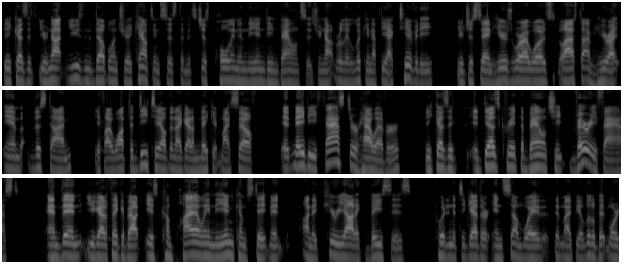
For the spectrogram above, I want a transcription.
because you're not using the double entry accounting system. It's just pulling in the ending balances. You're not really looking at the activity. You're just saying, here's where I was last time, here I am this time. If I want the detail, then I got to make it myself. It may be faster, however, because it, it does create the balance sheet very fast And then you got to think about is compiling the income statement on a periodic basis, putting it together in some way that, that might be a little bit more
